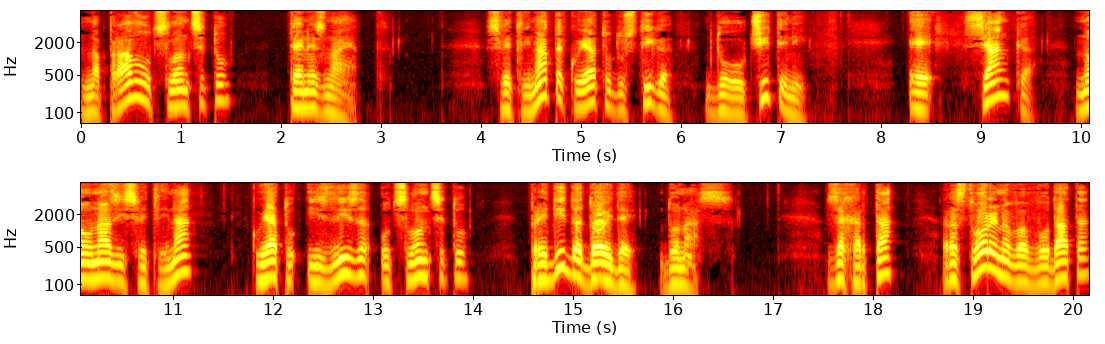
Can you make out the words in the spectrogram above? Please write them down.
направо от слънцето, те не знаят. Светлината, която достига до очите ни, е сянка на онази светлина, която излиза от слънцето преди да дойде до нас. Захарта, разтворена във водата,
